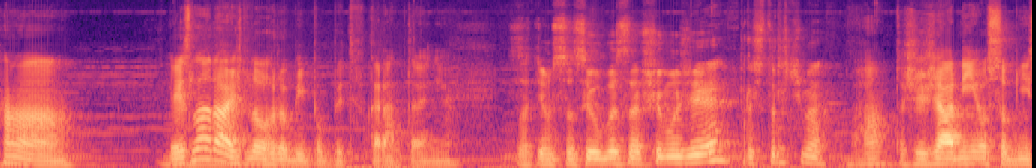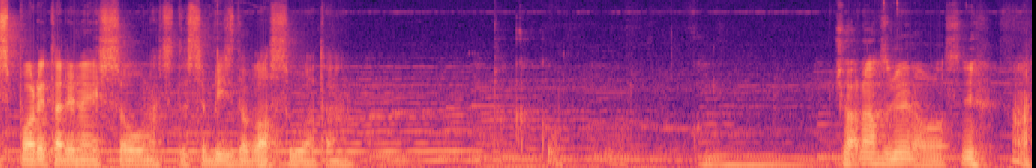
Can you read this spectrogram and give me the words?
Ha. Jak zvládáš dlouhodobý pobyt v karanténě? Zatím jsem si vůbec nevšiml, že je. Proč to řečíme? Aha, takže žádný osobní spory tady nejsou, nechcete se blízt do vlasů a tak. Tak jako... Žádná změna vlastně. Ah.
